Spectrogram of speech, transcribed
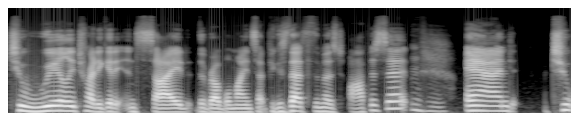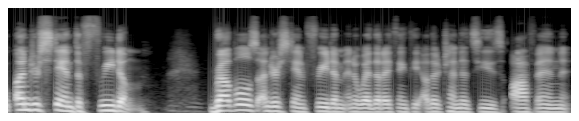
to really try to get it inside the rebel mindset because that's the most opposite. Mhm. And to understand the freedom. Rebels understand freedom in a way that I think the other tendencies often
